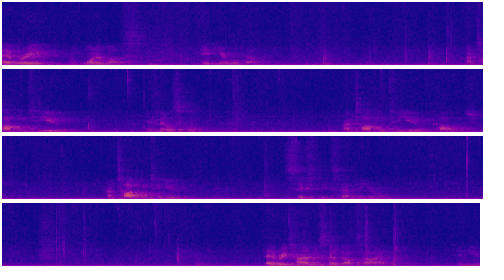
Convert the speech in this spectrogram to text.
Every one of us in here will die. I'm talking to you in middle school. I'm talking to you in college. I'm talking to you, 60, 70 year old. Every time you step outside and you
